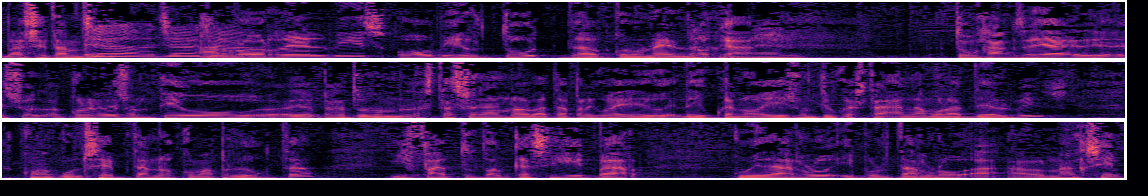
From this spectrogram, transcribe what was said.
va ser també Ja, ja, ja. error d'Elvis o virtut del coronel, Del no? coronel. que Tom Hanks deia eh, és, el coronel és un tio eh, perquè tothom estàs fent el malvat a la pel·lícula i ell diu que no, ell és un tio que està enamorat d'Elvis com a concepte, no? com a producte i fa tot el que sigui per cuidar-lo i portar-lo al màxim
